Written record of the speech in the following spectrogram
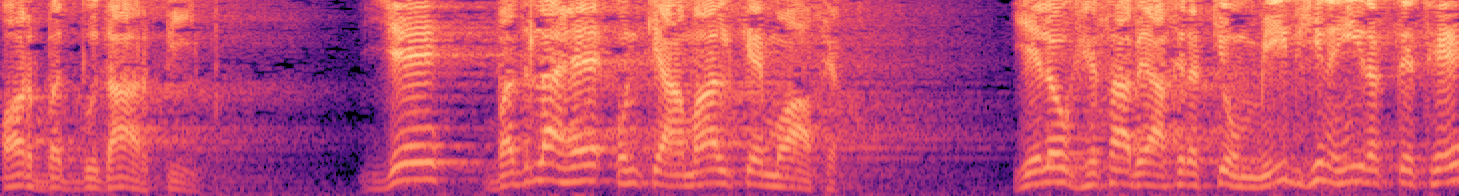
और बदबूदार पीप। ये बदला है उनके अमाल के मुआफिक। ये लोग हिसाब आखिरत की उम्मीद ही नहीं रखते थे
